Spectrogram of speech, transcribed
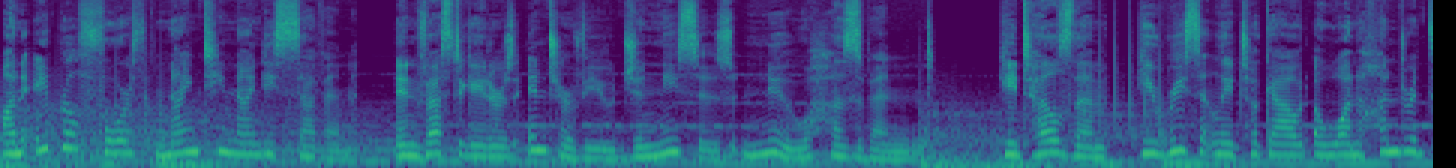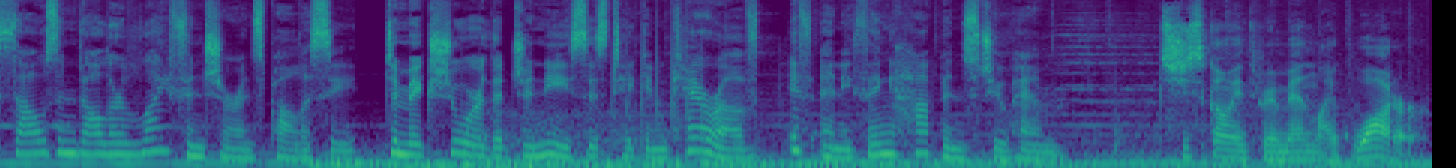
On April 4th, 1997, investigators interview Janice's new husband. He tells them he recently took out a $100,000 life insurance policy to make sure that Janice is taken care of if anything happens to him. She's going through men like water.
